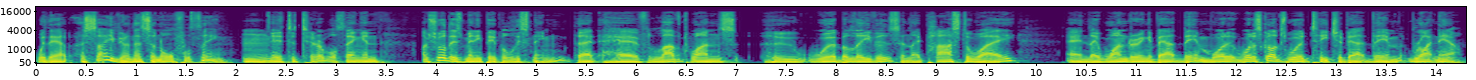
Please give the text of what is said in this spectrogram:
without a Savior. And that's an awful thing. Mm, it's a terrible thing. And I'm sure there's many people listening that have loved ones who were believers and they passed away and they're wondering about them. What, what does God's word teach about them right now?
